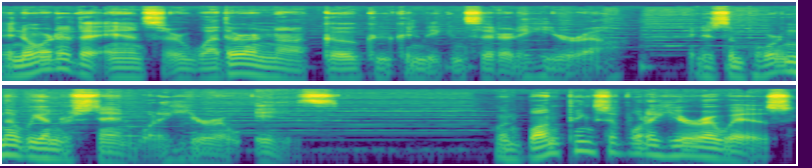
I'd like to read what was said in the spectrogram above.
In order to answer whether or not Goku can be considered a hero, it is important that we understand what a hero is. When one thinks of what a hero is,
